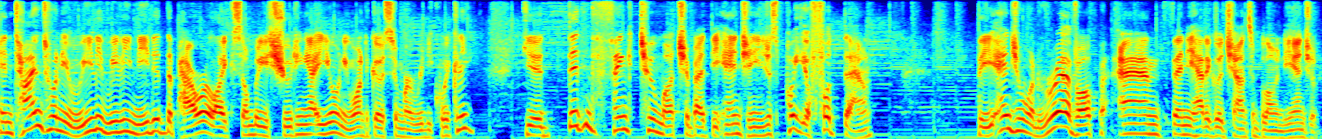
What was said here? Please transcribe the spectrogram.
in times when you really, really needed the power, like somebody's shooting at you and you want to go somewhere really quickly, you didn't think too much about the engine, you just put your foot down, the engine would rev up and then you had a good chance of blowing the engine.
